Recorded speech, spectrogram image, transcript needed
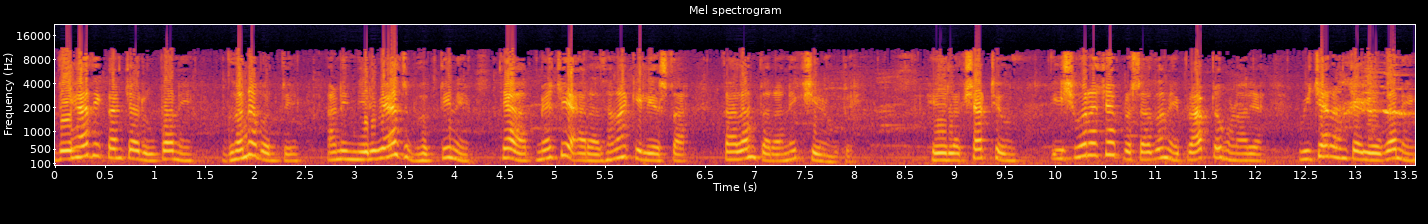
देहादिकांच्या रूपाने घन बनते आणि निर्व्याज भक्तीने त्या आत्म्याची आराधना केली असता कालांतराने क्षीण होते. हे लक्षात ठेवून ईश्वराच्या प्रसादाने प्राप्त होणाऱ्या विचारांच्या योगाने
